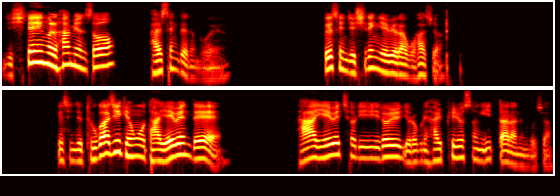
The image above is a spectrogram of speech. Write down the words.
이제 실행을 하면서 발생되는 거예요. 그래서 이제 실행 예외라고 하죠. 그래서 이제 두 가지 경우 다 예외인데 다 예외 처리를 여러분이 할 필요성이 있다라는 거죠.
